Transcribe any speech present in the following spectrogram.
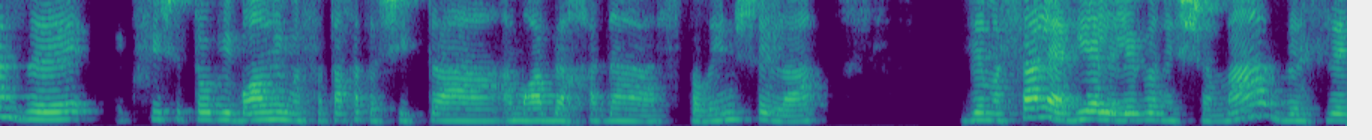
הזה, כפי שטובי בראונינג מפתחת השיטה, אמרה באחד הספרים שלה, זה מסע להגיע ללב הנשמה וזה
